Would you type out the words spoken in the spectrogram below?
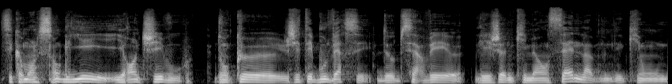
C'est comment le sanglier, il rentre chez vous. Donc euh, j'étais bouleversé d'observer euh, les jeunes qui met en scène, là, qui ont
